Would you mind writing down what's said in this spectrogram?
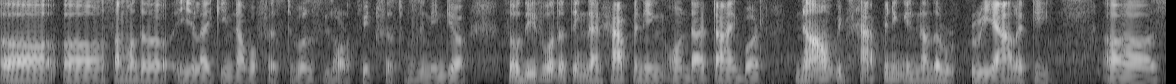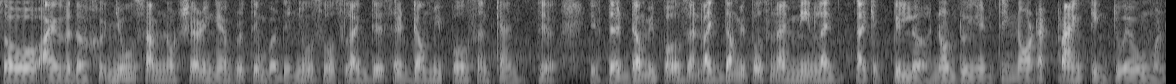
uh, uh, some other like in our festivals, a lot of fit festivals in India. So these were the things that happening on that time, but now it's happening in another reality. Uh, so I the news I'm not sharing everything, but the news was like this: a dummy person can, if the dummy person, like dummy person, I mean like like a pillar, not doing anything, not attracting to a woman,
